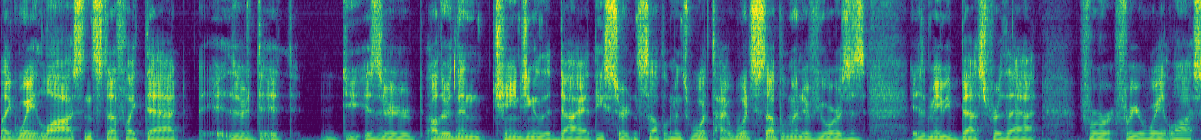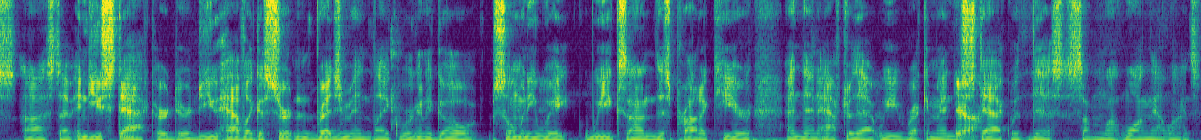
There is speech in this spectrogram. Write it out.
like weight loss and stuff like that. Is there, is there other than changing of the diet these certain supplements what type which supplement of yours is is maybe best for that for for your weight loss uh, stuff and do you stack or, or do you have like a certain regimen like we're going to go so many week, weeks on this product here and then after that we recommend you yeah. stack with this something along that lines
